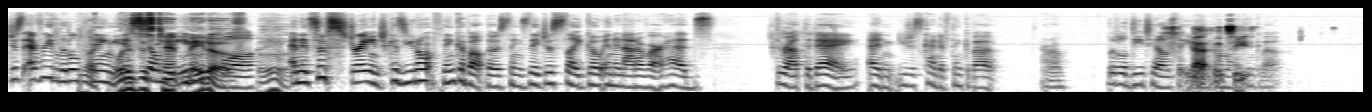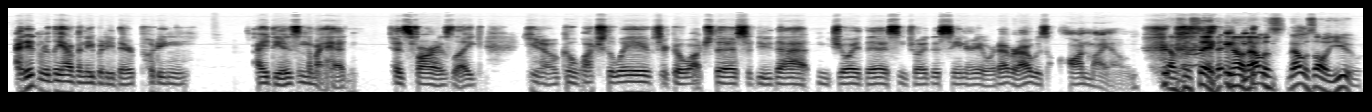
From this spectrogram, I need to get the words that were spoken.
just every little You're like, thing "What is, is this so tent made of?" meaningful. And it's so strange because you don't think about those things. They just, like, go in and out of our heads throughout the day. And you just kind of think about, I don't know, little details that you Yeah, don't see- think about. I didn't really have anybody there putting ideas into my head as far as like, you know, go watch the waves or go watch this or do that, enjoy this, enjoy this scenery or whatever. I was on my own. I was gonna say that, no, that was that was all you.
